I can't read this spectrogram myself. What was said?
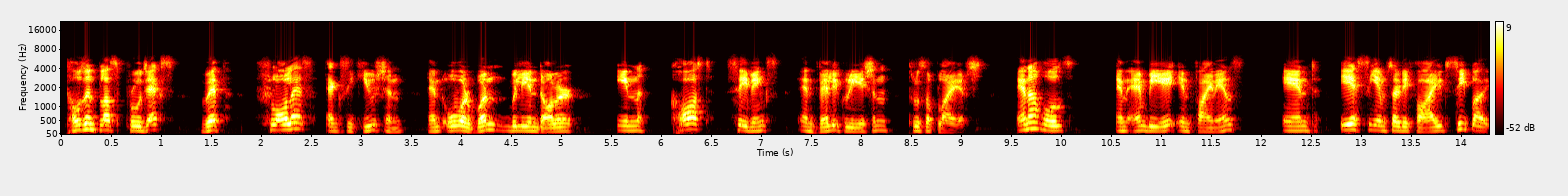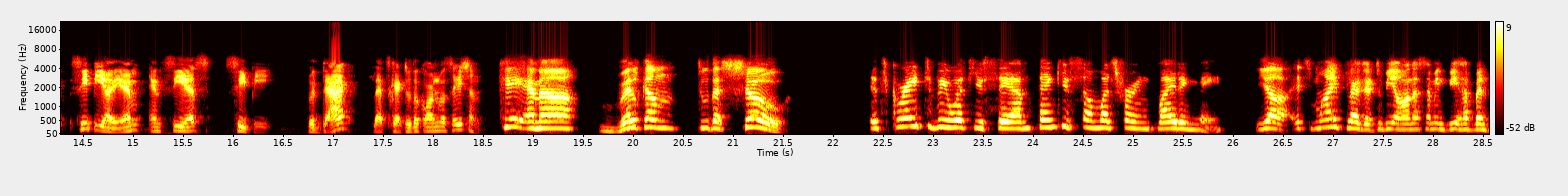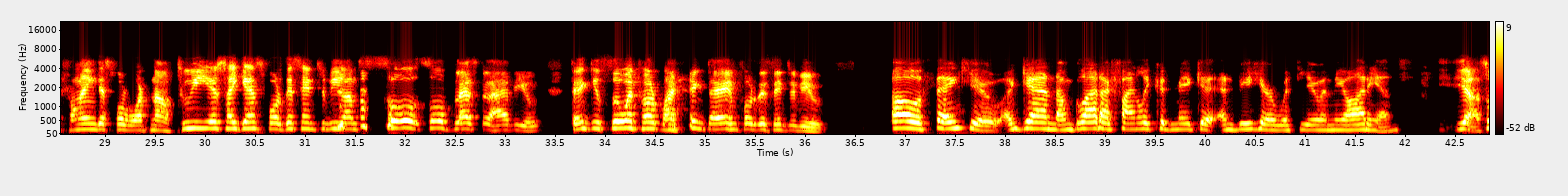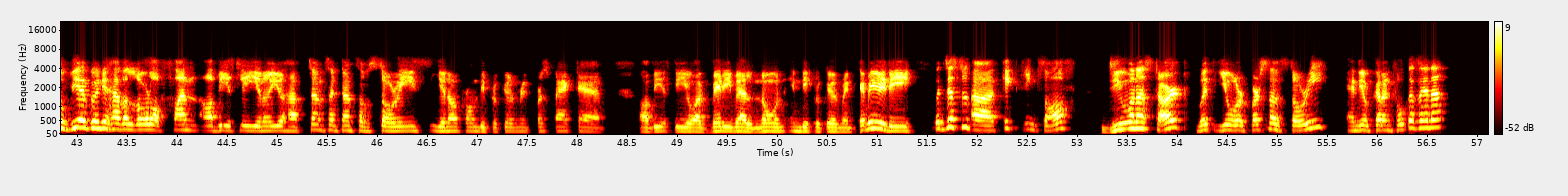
1000 plus projects with flawless execution, and over $1 billion in cost savings and value creation through suppliers. Anna holds an MBA in finance and ASCM certified CP- CPIM and CSCP. With that, let's get to the conversation. Hey Anna, welcome to the show. It's great to be with you, Sam. Thank you so much for inviting me. Yeah, it's my pleasure to be honest. I mean, we have been trying this for what now? Two years, I guess, for this interview. I'm so, so blessed to have you. Thank you so much for finding time for this interview. Oh, thank you. Again, I'm glad I finally could make it and be here with you in the audience. Yeah, so we are going to have a lot of fun. Obviously, you know, you have tons and tons of stories, you know, from the procurement perspective. Obviously, you are very well known in the procurement community. But just to uh, kick things off, do you want to start with your personal story and your current focus, Anna?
